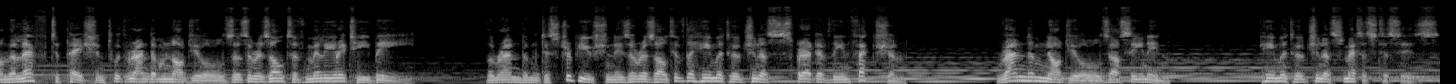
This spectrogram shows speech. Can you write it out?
On the left a patient with random nodules as a result of miliary TB. The random distribution is a result of the hematogenous spread of the infection. Random nodules are seen in hematogenous metastases,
